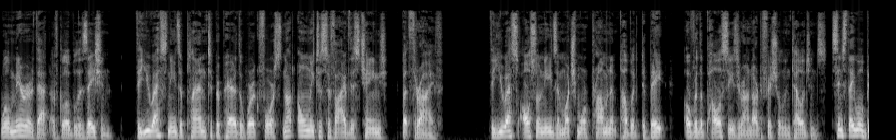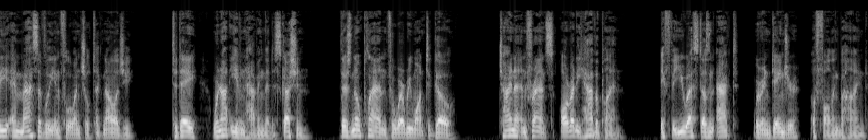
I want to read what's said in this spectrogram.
will mirror that of globalization. The US needs a plan to prepare the workforce not only to survive this change, but thrive. The US also needs a much more prominent public debate over the policies around artificial intelligence, since they will be a massively influential technology. Today, we're not even having the discussion. There's no plan for where we want to go. China and France already have a plan. If the US doesn't act, we're in danger of falling behind.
